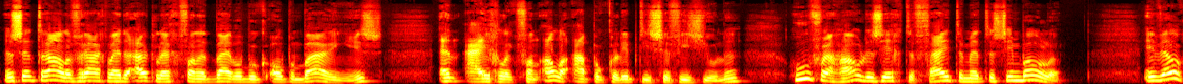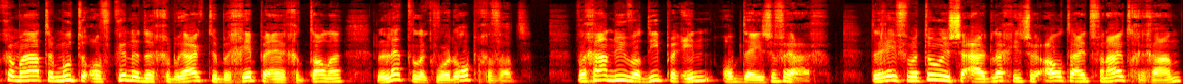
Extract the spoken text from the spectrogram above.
Een centrale vraag bij de uitleg van het Bijbelboek Openbaring is, en eigenlijk van alle apocalyptische visioenen, hoe verhouden zich de feiten met de symbolen? In welke mate moeten of kunnen de gebruikte begrippen en getallen letterlijk worden opgevat? We gaan nu wat dieper in op deze vraag. De reformatorische uitleg is er altijd van uitgegaan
